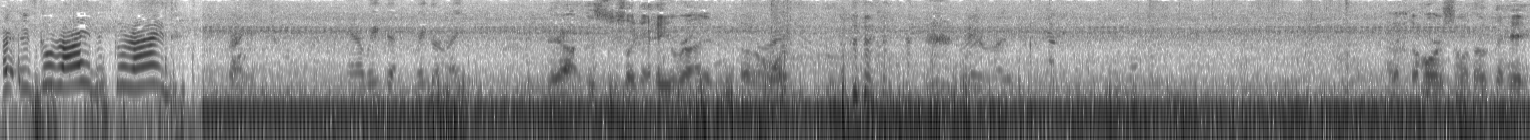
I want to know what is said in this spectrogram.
Hey, let's go ride, let's go ride. Right. Yeah, wagon, wagon, right? Yeah, this is just like a hay ride. The horse without the hay.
